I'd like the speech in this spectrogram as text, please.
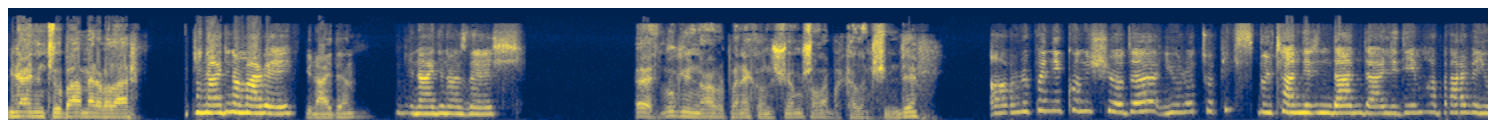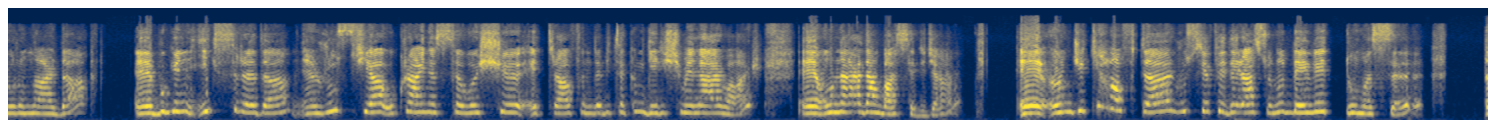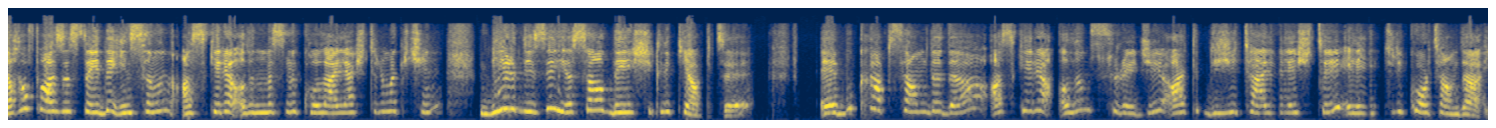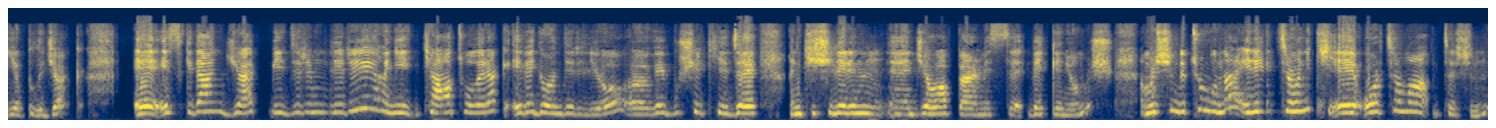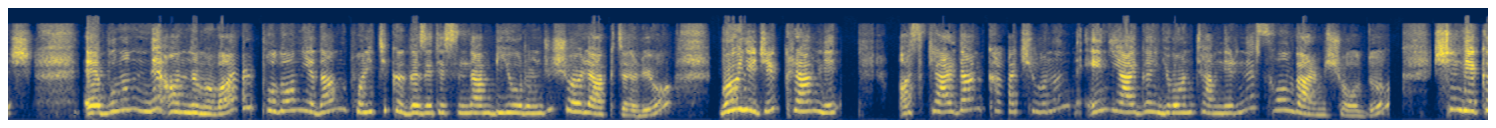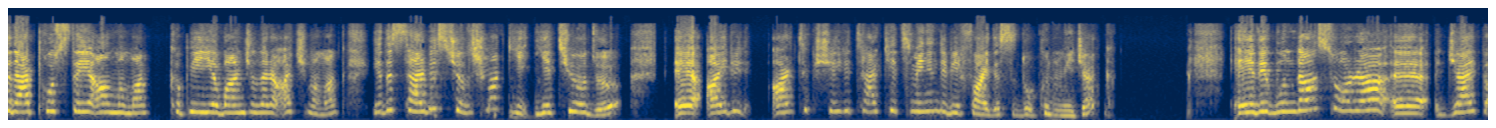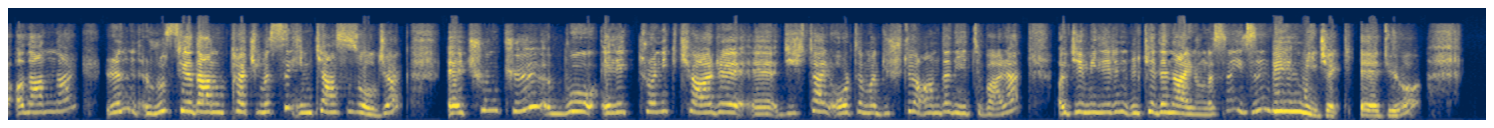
Günaydın Tuğba, merhabalar. Günaydın Ömer Bey. Günaydın. Günaydın Özdeş. Evet, bugün Avrupa ne konuşuyormuş ona bakalım şimdi. Avrupa ne konuşuyor da Eurotopics bültenlerinden derlediğim haber ve yorumlarda e, bugün ilk sırada e, Rusya-Ukrayna savaşı etrafında bir takım gelişmeler var. E, onlardan bahsedeceğim. Önceki hafta Rusya Federasyonu Devlet Duması daha fazla sayıda insanın askere alınmasını kolaylaştırmak için bir dizi yasal değişiklik yaptı. E, bu kapsamda da askere alım süreci artık dijitalleşti, elektrik ortamda yapılacak. E, eskiden celp bildirimleri hani kağıt olarak eve gönderiliyor e, ve bu şekilde hani kişilerin e, cevap vermesi bekleniyormuş. Ama şimdi tüm bunlar elektronik e, ortama taşınmış. E, bunun ne anlamı var? Polonya'dan Politika gazetesinden bir yorumcu şöyle aktarıyor. Böylece Kremlin askerden kaçmanın en yaygın yöntemlerine son vermiş oldu. Şimdiye kadar postayı almamak, kapıyı yabancılara açmamak ya da serbest çalışmak yetiyordu. E, ayrı artık şehri terk etmenin de bir faydası dokunmayacak. E, ve bundan sonra e, celp alanların Rusya'dan kaçması imkansız olacak. E, çünkü bu elektronik çağrı e, dijital ortama düştüğü andan itibaren acemilerin ülkeden ayrılmasına izin verilmeyecek e, diyor.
